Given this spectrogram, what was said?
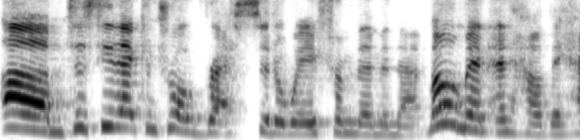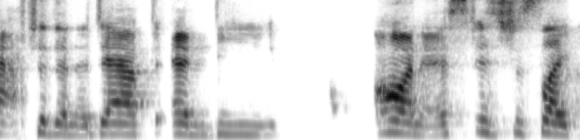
um to see that control wrested away from them in that moment and how they have to then adapt and be honest it's just like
